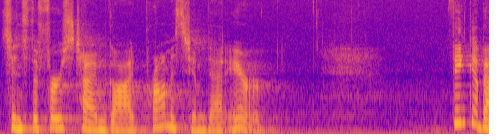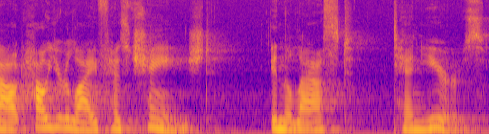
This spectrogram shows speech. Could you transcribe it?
since the first time God promised him that heir. Think about how your life has changed in the last 10 years.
